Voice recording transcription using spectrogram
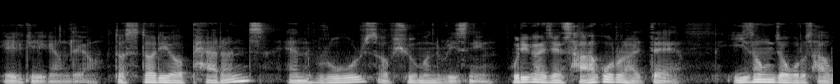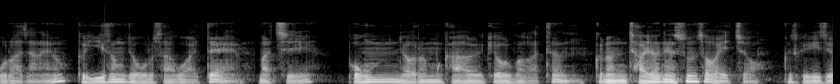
이렇게 얘기하면 돼요. The study of patterns and rules of human reasoning. 우리가 이제 사고를 할 때 이성적으로 사고를 하잖아요. 그 이성적으로 사고할 때 마치 봄, 여름, 가을, 겨울과 같은 그런 자연의 순서가 있죠. 그래서 그게 이제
